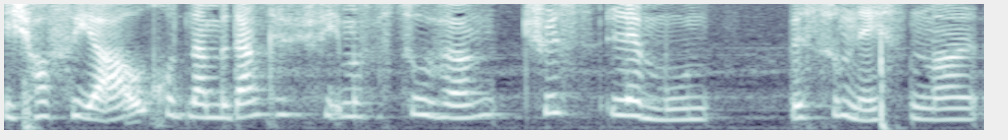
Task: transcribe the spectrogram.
Ich hoffe, ihr auch. Und dann bedanke ich mich wie immer fürs Zuhören. Tschüss, Lemon. Bis zum nächsten Mal.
